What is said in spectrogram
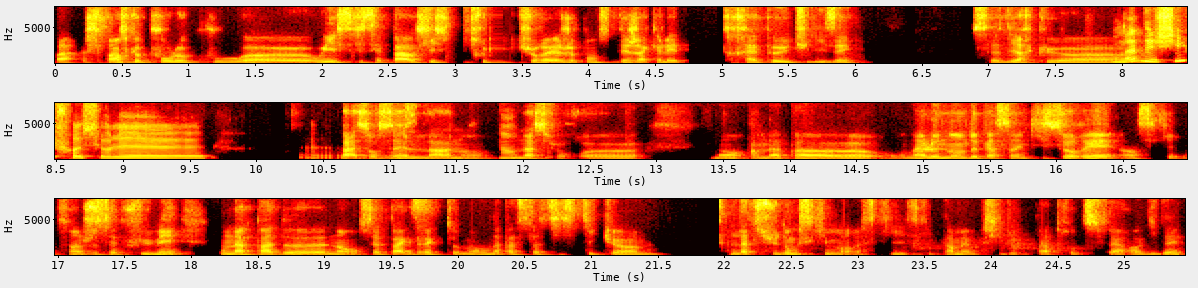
Bah, Je pense que pour le coup, oui, si ce n'est pas aussi structuré, je pense déjà qu'elle est très peu utilisée. C'est-à-dire que... On a des chiffres sur le... Pas sur celle-là, non. On a sur non, on n'a pas. Euh, le nombre de personnes qui seraient inscrites. Enfin, je sais plus, mais on n'a pas de. Non, on ne sait pas exactement. On n'a pas de statistiques euh, là-dessus. Donc, ce qui, permet aussi de ne pas trop se faire euh, d'idées.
